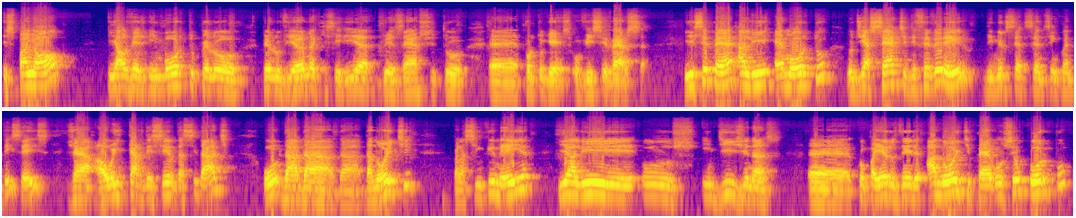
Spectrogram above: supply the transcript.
espanhol e, e morto pelo, pelo Viana, que seria do exército é, português, ou vice-versa. E Cepé ali é morto no dia 7 de fevereiro de 1756, já ao entardecer da cidade, ou da, da, da, da noite, pelas cinco e meia, e ali os indígenas, é, companheiros dele, à noite pegam o seu corpo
